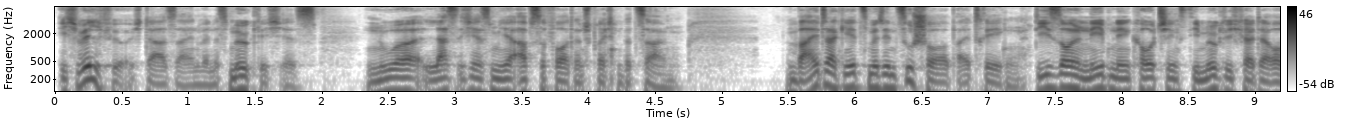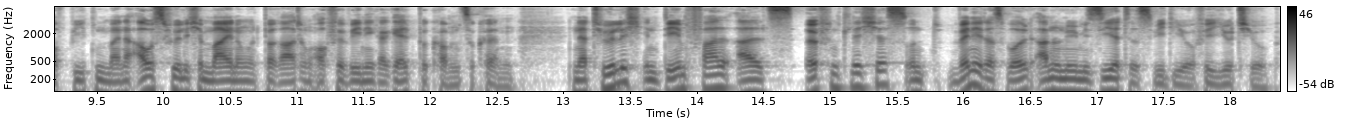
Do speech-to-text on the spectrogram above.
Ich will für euch da sein, wenn es möglich ist. Nur lasse ich es mir ab sofort entsprechend bezahlen. Weiter geht's mit den Zuschauerbeiträgen. Die sollen neben den Coachings die Möglichkeit darauf bieten, meine ausführliche Meinung und Beratung auch für weniger Geld bekommen zu können. Natürlich in dem Fall als öffentliches und, wenn ihr das wollt, anonymisiertes Video für YouTube.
